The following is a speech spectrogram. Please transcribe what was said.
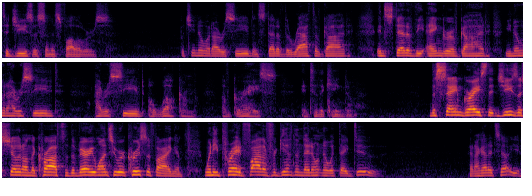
to Jesus and his followers. But you know what I received instead of the wrath of God? Instead of the anger of God? You know what I received? I received a welcome of grace into the kingdom. The same grace that Jesus showed on the cross to the very ones who were crucifying him when he prayed, Father, forgive them, they don't know what they do. And I got to tell you,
